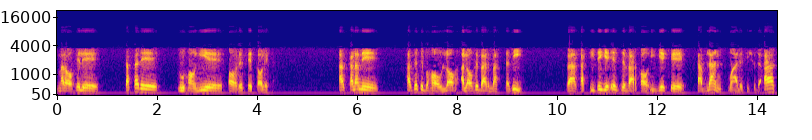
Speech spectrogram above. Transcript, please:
مراحل سفر روحانی عارف سالک است. از قلم حضرت بهاءالله علاوه بر مصنوی و قصیده عز ورقائیه که قبلا معرفی شده است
